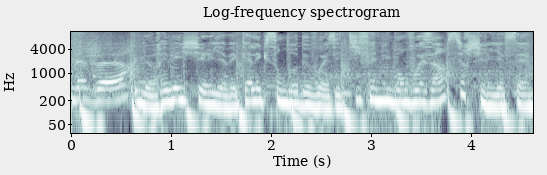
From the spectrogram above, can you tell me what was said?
9h, le réveil chéri avec Alexandre Devoise et Tiffany Bonvoisin sur Chéri FM.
